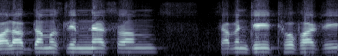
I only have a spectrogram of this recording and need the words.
All of the Muslim nations, 72 party,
